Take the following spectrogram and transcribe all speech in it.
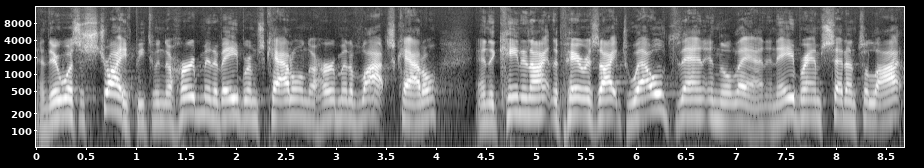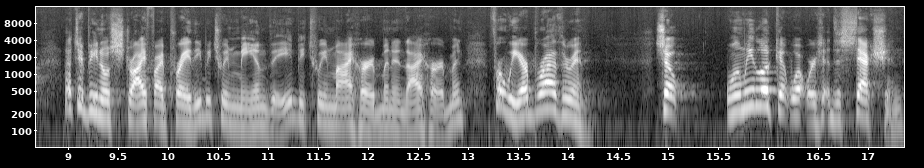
And there was a strife between the herdmen of Abram's cattle and the herdmen of Lot's cattle. And the Canaanite and the Perizzite dwelled then in the land. And Abram said unto Lot, Let there be no strife, I pray thee, between me and thee, between my herdmen and thy herdmen, for we are brethren. So when we look at what we're this section,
